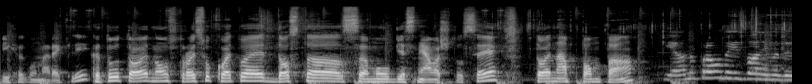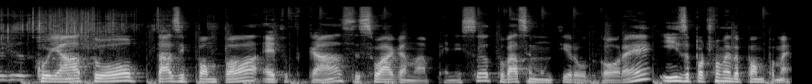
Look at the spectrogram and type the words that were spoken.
биха го нарекли. Като то е едно устройство, което е доста самообясняващо се. То е една помпа, я направо да извадим да видят. Която тази помпа, ето така, се слага на пениса, това се монтира отгоре и започваме да помпаме.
